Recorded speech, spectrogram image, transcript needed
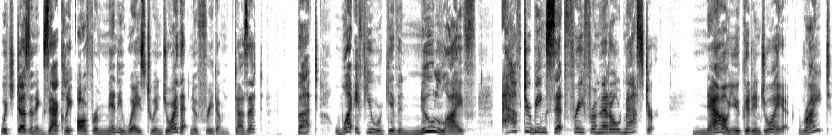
which doesn't exactly offer many ways to enjoy that new freedom, does it? But what if you were given new life after being set free from that old master? Now you could enjoy it, right?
